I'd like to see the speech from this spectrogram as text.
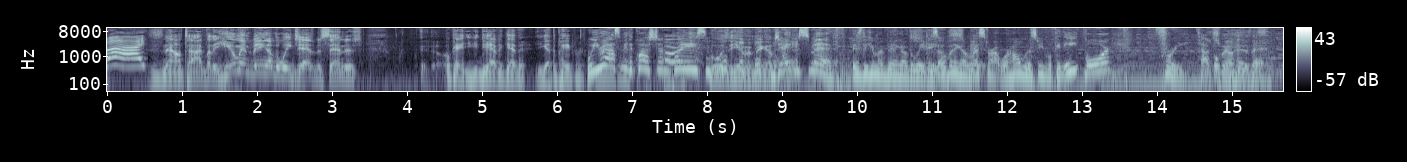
bye. This is now time for the human being of the week, Jasmine Sanders. Okay, you, do you have it together? You got the paper? Will you ask me the question, All right. please? Who is the human being of the Jaden week? Smith is the human being of the week. He's Jaden opening a restaurant where homeless people can eat for free. Taco Bell has that.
